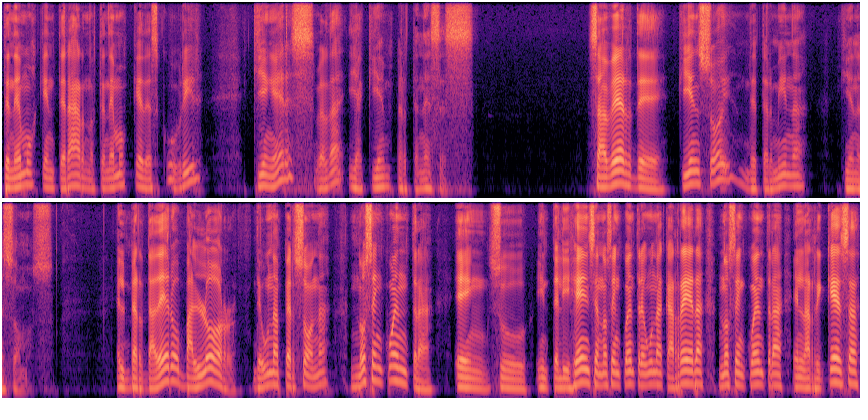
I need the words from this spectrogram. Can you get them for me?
tenemos que enterarnos, tenemos que descubrir quién eres, ¿verdad? Y a quién perteneces. Saber de quién soy determina quiénes somos. El verdadero valor de una persona no se encuentra en su inteligencia, no se encuentra en una carrera, no se encuentra en la riqueza,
